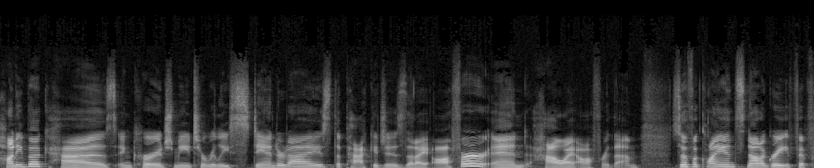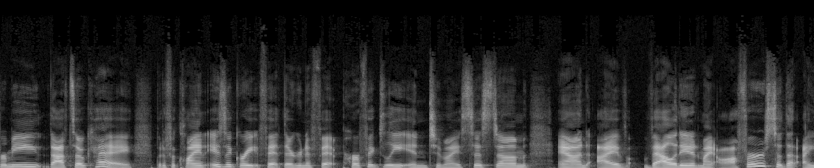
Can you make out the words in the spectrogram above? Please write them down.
Honeybook has encouraged me to really standardize the packages that I offer and how I offer them. So if a client's not a great fit for me, that's okay. But if a client is a great fit, they're going to fit perfectly into my system. And I've validated my offer so that I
